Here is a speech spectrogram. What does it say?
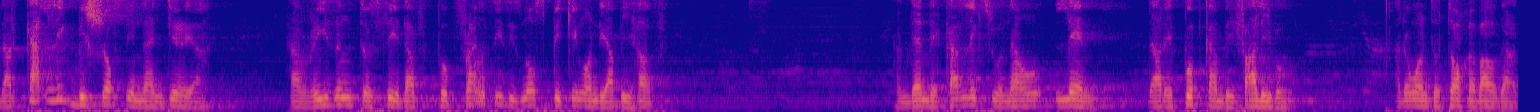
that Catholic bishops in Nigeria have reason to say that Pope Francis is not speaking on their behalf. And then the Catholics will now learn that a pope can be fallible. I don't want to talk about that.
